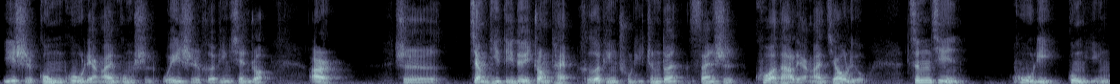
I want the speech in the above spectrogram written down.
一是巩固两岸共识，维持和平现状；二是降低敌对状态，和平处理争端；三是扩大两岸交流，增进互利共赢；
